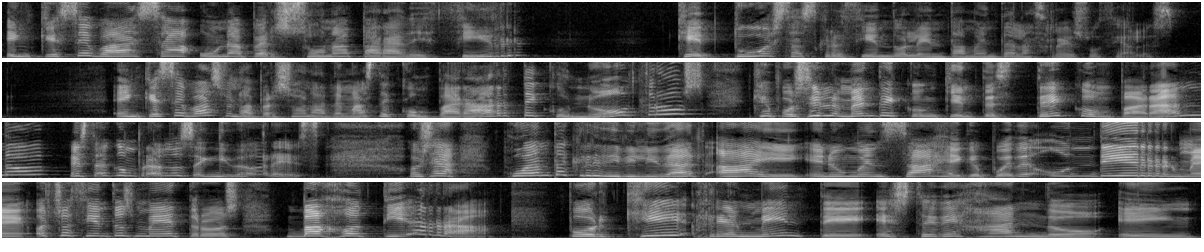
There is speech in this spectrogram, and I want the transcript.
¿en qué se basa una persona para decir que tú estás creciendo lentamente en las redes sociales? ¿En qué se basa una persona? Además de compararte con otros, que posiblemente con quien te esté comparando está comprando seguidores. O sea, ¿cuánta credibilidad hay en un mensaje que puede hundirme 800 metros bajo tierra? ¿Por qué realmente estoy dejando en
